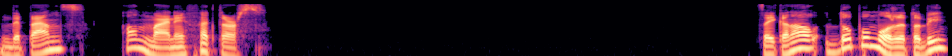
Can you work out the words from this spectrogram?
depends on many factors. Цей канал допоможе тобі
